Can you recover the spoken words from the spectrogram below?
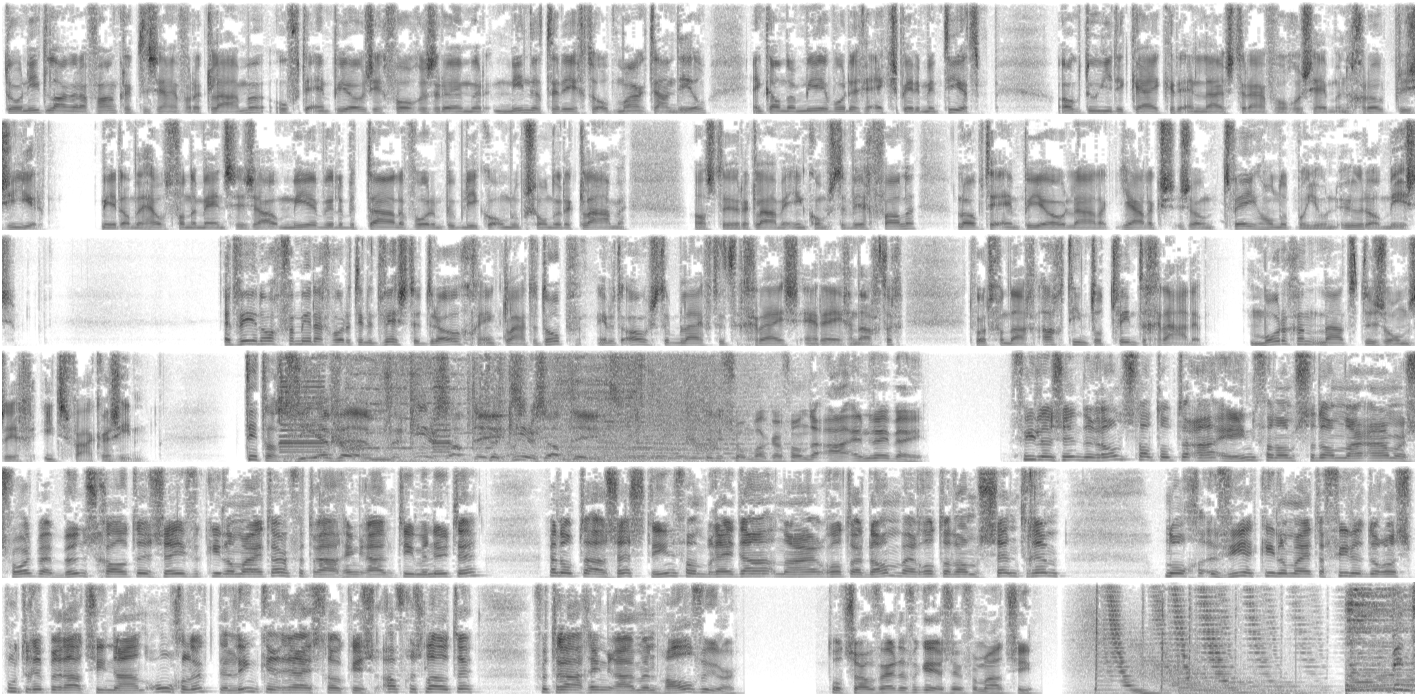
Door niet langer afhankelijk te zijn van reclame hoeft de NPO zich volgens Reumer minder te richten op marktaandeel en kan er meer worden geëxperimenteerd. Ook doe je de kijker en luisteraar volgens hem een groot plezier. Meer dan de helft van de mensen zou meer willen betalen voor een publieke omroep zonder reclame. Als de reclameinkomsten wegvallen, loopt de NPO jaarlijks zo'n 200 miljoen euro mis. Het weer nog. Vanmiddag wordt het in het westen droog en klaart het op. In het oosten blijft het grijs en regenachtig. Het wordt vandaag 18 tot 20 graden. Morgen laat de zon zich iets vaker zien. Dit was ZFM. Verkeersupdate. Verkeersupdate. Dit is John Bakker van de ANWB. Files in de Randstad op de A1 van Amsterdam naar Amersfoort bij Bunschoten 7 kilometer, vertraging ruim 10 minuten. En op de A16 van Breda naar Rotterdam bij Rotterdam Centrum nog 4 kilometer file door een spoedreparatie na een ongeluk. De linkerrijstrook is afgesloten, vertraging ruim een half uur. Tot zover de verkeersinformatie.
